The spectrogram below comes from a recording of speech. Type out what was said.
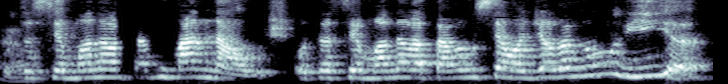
outra é. semana ela estava em Manaus, outra semana ela estava não sei onde, ela não lia.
